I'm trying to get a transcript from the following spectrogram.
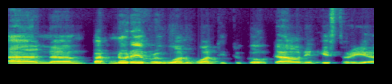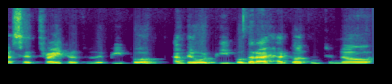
and um, but not everyone wanted to go down in history as a traitor to the people. And there were people that I had gotten to know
